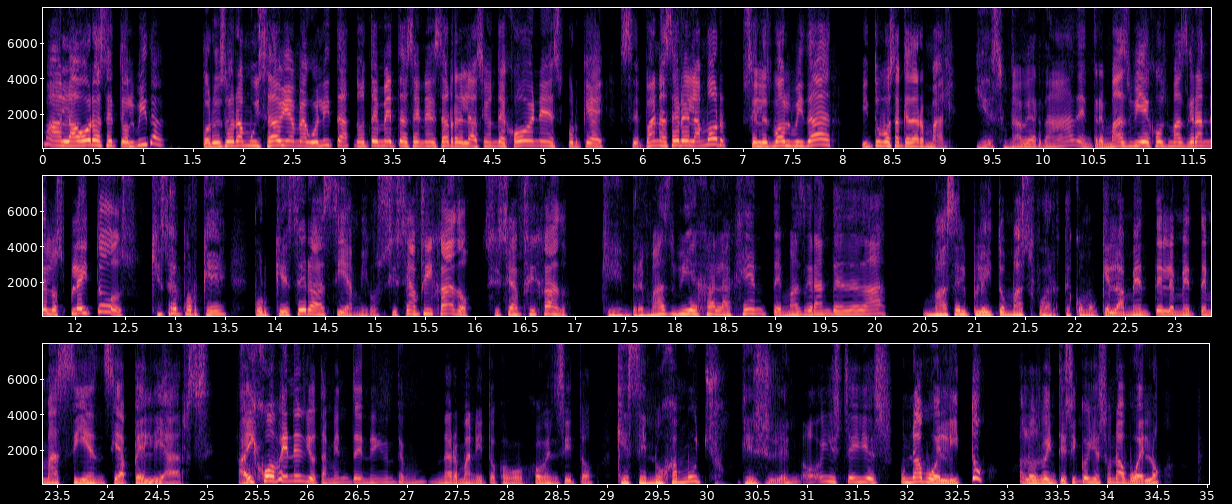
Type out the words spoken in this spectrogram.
a la hora se te olvida. Por eso era muy sabia mi abuelita. No te metas en esa relación de jóvenes porque se van a hacer el amor, se les va a olvidar y tú vas a quedar mal. Y es una verdad, entre más viejos, más grandes los pleitos. ¿Quién sabe por qué? ¿Por qué será así, amigos? Si se han fijado, si se han fijado, que entre más vieja la gente, más grande de edad, más el pleito más fuerte, como que la mente le mete más ciencia a pelearse. Hay jóvenes, yo también tengo, un hermanito jovencito que se enoja mucho. Dice, oye, este es un abuelito. A los 25 ya es un abuelo.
